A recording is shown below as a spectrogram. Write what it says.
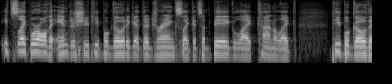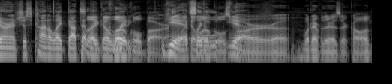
it's like where all the industry people go to get their drinks. Like it's a big like kind of like people go there and it's just kind of like got It's that like, a gritty- local bar. Yeah, like it's a like a locals yeah. bar, or, uh, whatever those are called.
